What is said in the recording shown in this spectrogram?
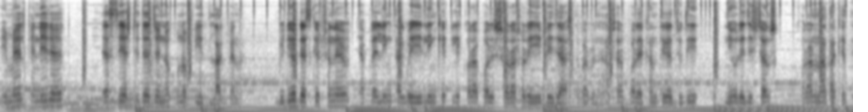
ফিমেল ক্যান্ডিডেট এস এসসি এসটিদের জন্য কোনো ফি লাগবে না। ভিডিও ডেসক্রিপশনে অ্যাপ্লাই লিঙ্ক থাকবে। এই লিঙ্কে ক্লিক করার পর সরাসরি এই পেজে আসতে পারবেন। আসার পর এখান থেকে যদি নিউ রেজিস্ট্রেশন করার না থাকে, তো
